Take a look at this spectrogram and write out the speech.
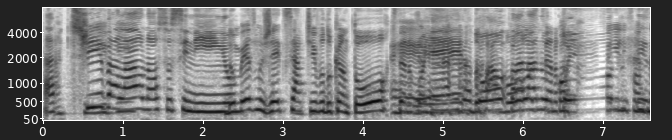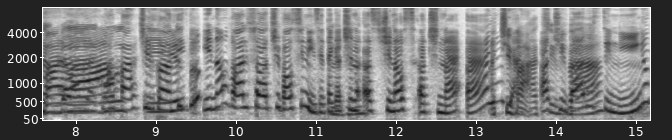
Ativa Ative. lá o nosso sininho. Do mesmo jeito que você ativa o do cantor, que você não É. conhece, do famoso, lá que você não com- compartilha com. E não vale só ativar o sininho. Você tem que atina- atinar, atinar, ai, Ativar. ativar Ativar. o sininho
